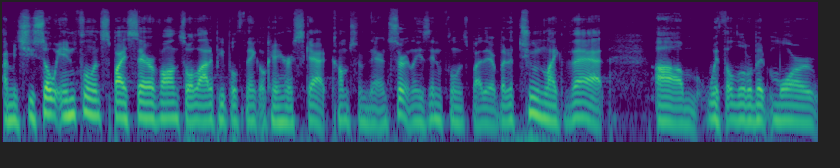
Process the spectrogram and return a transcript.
I mean, she's so influenced by Sarah Vaughan, so a lot of people think, okay, her scat comes from there, and certainly is influenced by there. But a tune like that, um, with a little bit more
